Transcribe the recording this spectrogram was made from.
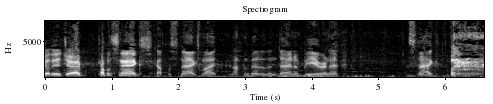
got there, Jared. A couple of snags. couple of snags, mate. Nothing better than down a beer and a snag.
